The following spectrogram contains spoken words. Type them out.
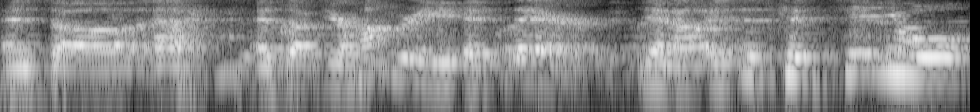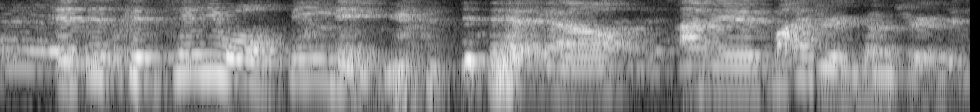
And so, uh, and so if you're hungry, it's there. You know, it's just continual. It's just continual feeding. you know, I mean, it's my dream come true.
